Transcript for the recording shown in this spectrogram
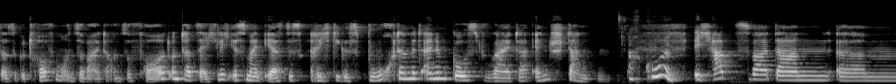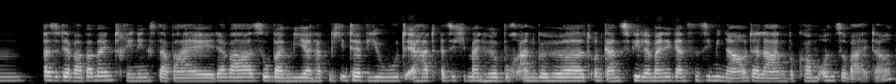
also getroffen und so weiter und so fort. Und tatsächlich ist mein erstes richtiges Buch dann mit einem Ghostwriter entstanden. Ach cool. Ich habe zwar dann, ähm, also der war bei meinen Trainings dabei, der war so bei mir und hat mich interviewt, er hat also ich mein Hörbuch angehört und ganz viele, meine ganzen Seminarunterlagen bekommen und so weiter.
